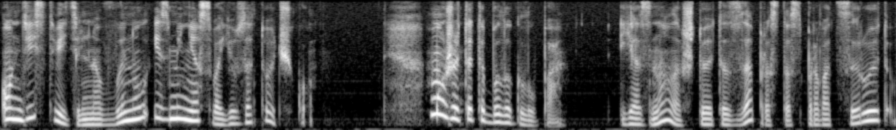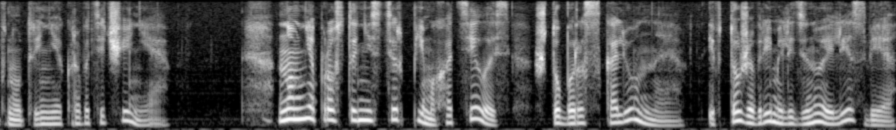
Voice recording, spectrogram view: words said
Он действительно вынул из меня свою заточку. Может, это было глупо. Я знала, что это запросто спровоцирует внутреннее кровотечение. Но мне просто нестерпимо хотелось, чтобы раскаленное, и в то же время ледяное лезвие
